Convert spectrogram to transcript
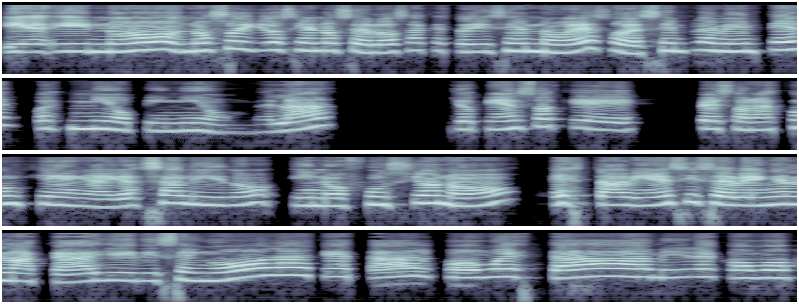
y, y, no, no soy yo siendo celosa que estoy diciendo eso, es simplemente pues mi opinión, ¿verdad? Yo pienso que personas con quien haya salido y no funcionó, está bien si se ven en la calle y dicen, hola, ¿qué tal? ¿Cómo está? Mire cómo,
